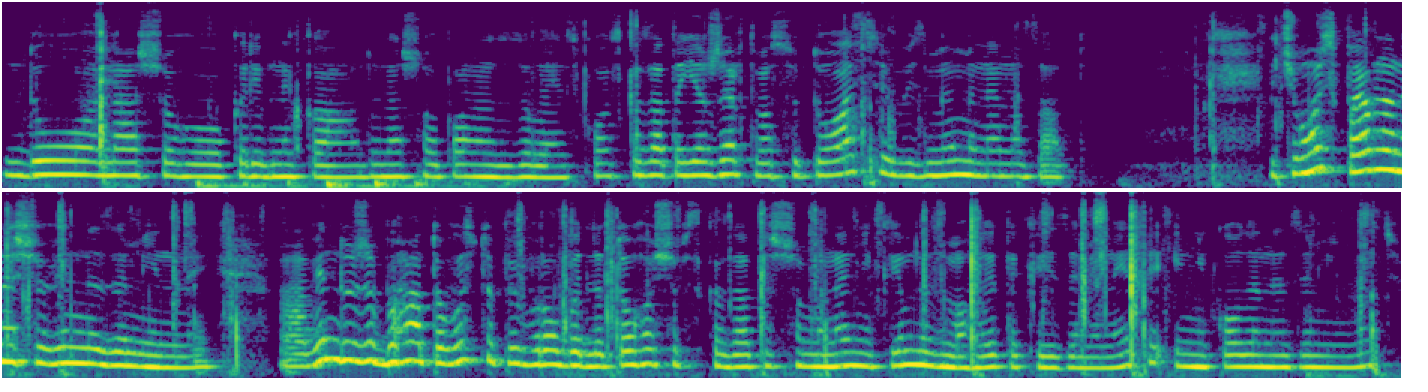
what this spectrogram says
до нашого керівника, до нашого пана Зеленського, сказати, я жертва ситуації, візьми мене назад. І чомусь впевнений, що він незамінний. Він дуже багато виступів робить для того, щоб сказати, що мене ніким не змогли такий замінити і ніколи не замінять.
